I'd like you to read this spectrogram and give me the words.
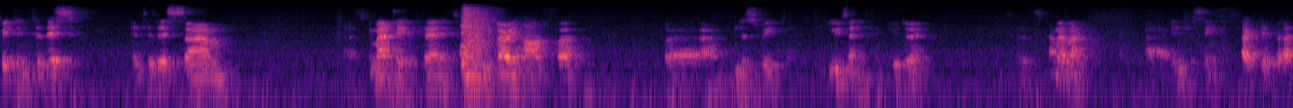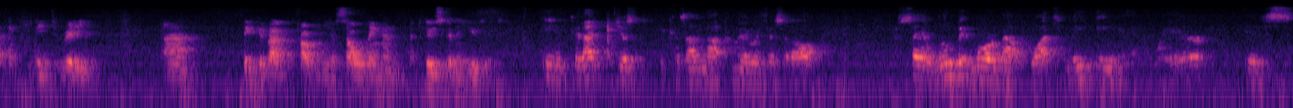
fit into this into this um, then it's going to be very hard for for um, industry to, to, use anything you're doing. So it's kind of an uh, interesting perspective, but I think you need to really uh, think about the problem you're solving and, and who's going to use it. Ian, could I just, because I'm not familiar with this at all, say a little bit more about what's leaking and where? Is,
